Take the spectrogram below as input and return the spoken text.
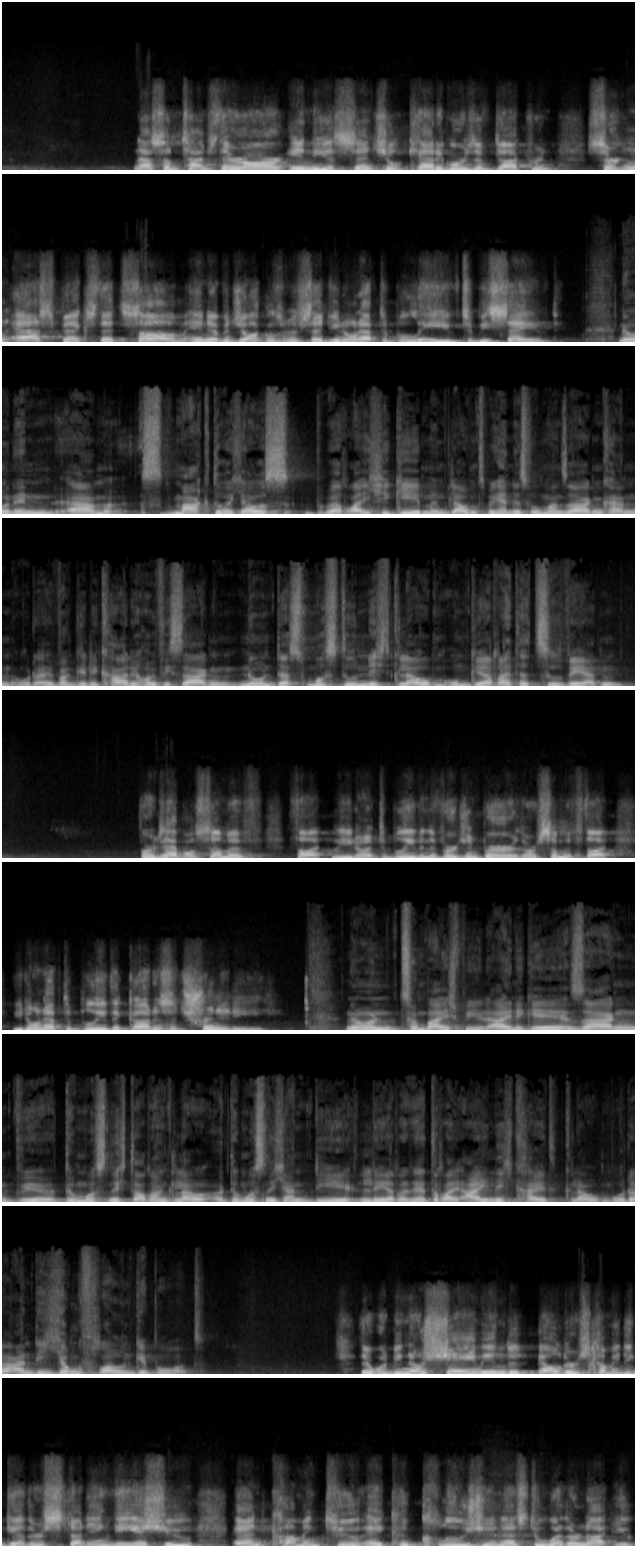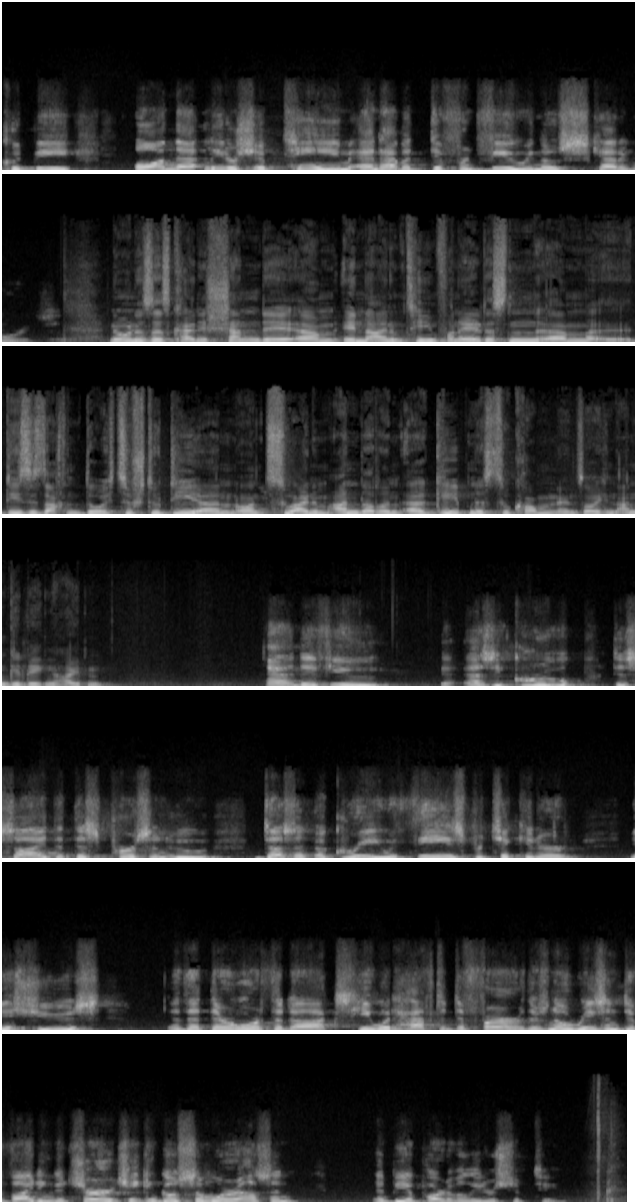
Now, sometimes there are in the essential categories of doctrine certain aspects that some in evangelicalism have said you don't have to believe to be saved. Nun, in, ähm, es mag durchaus Bereiche geben im Glaubensbekenntnis, wo man sagen kann, oder Evangelikale häufig sagen, nun, das musst du nicht glauben, um gerettet zu werden. For example, some have thought well, you don't have to believe in the virgin birth, or some have thought you don't have to believe that God is a trinity. Nun, zum Beispiel, einige sagen, wir, du, musst nicht daran glaub, du musst nicht an die Lehre der Dreieinigkeit glauben oder an die Jungfrauengeburt. There would be no shame in the elders coming together, studying the issue, and coming to a conclusion as to whether or not you could be on that leadership team and have a different view in those categories. Nun, es ist keine Schande, ähm, in einem Team von Ältesten ähm, diese Sachen durchzustudieren und zu einem anderen Ergebnis zu kommen in solchen Angelegenheiten. And if you, as a group, decide that this person who doesn't agree with these particular issues, that they're orthodox, he would have to defer. There's no reason dividing the church. He can go somewhere else and, and be a part of a leadership team.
